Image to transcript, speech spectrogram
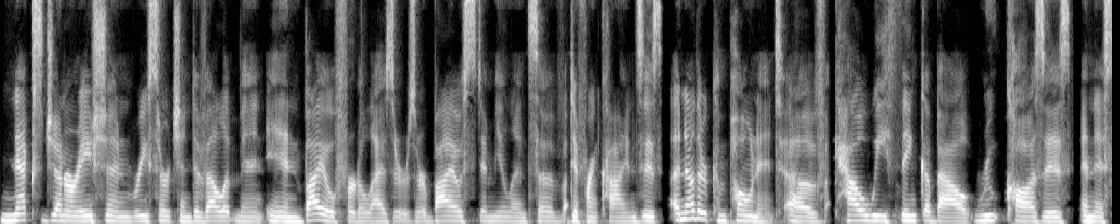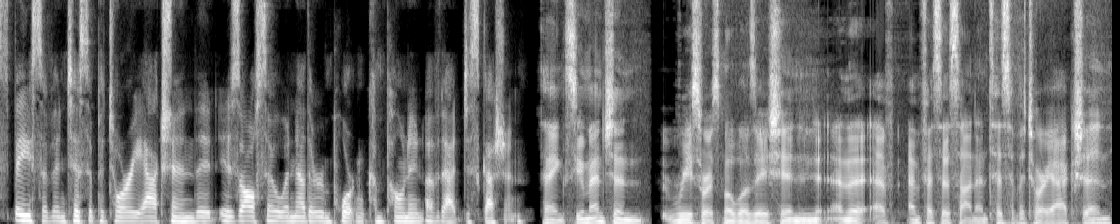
next generation research and development in biofertilizers or biostimulants of different kinds is another component of how we think about root causes and this space of anticipatory action that is also another important component of that discussion. Thanks. You mentioned resource mobilization and the f- emphasis on anticipatory action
